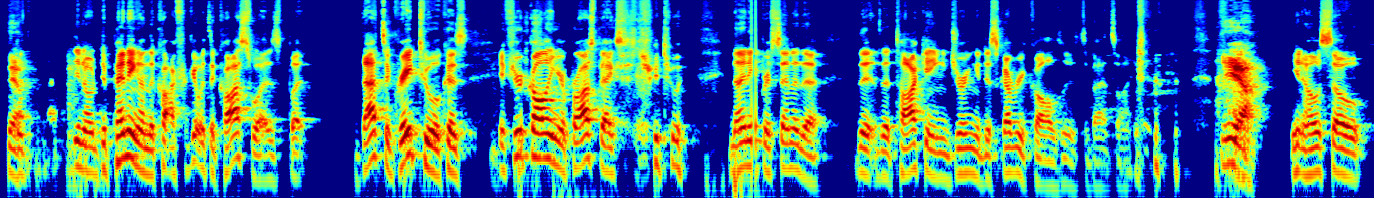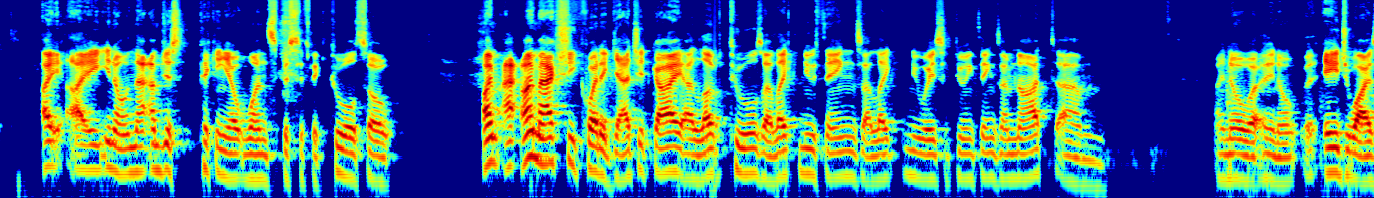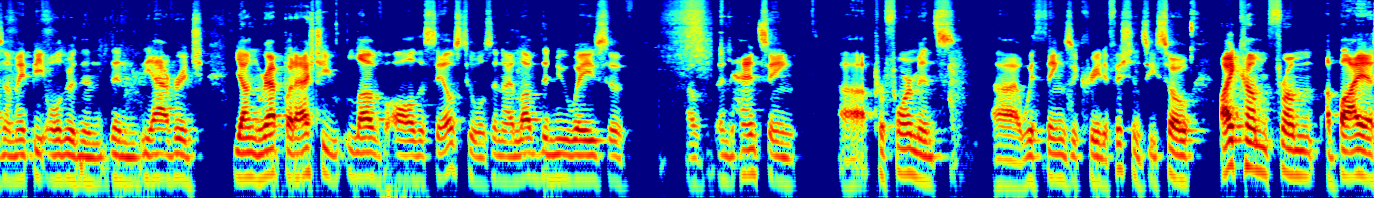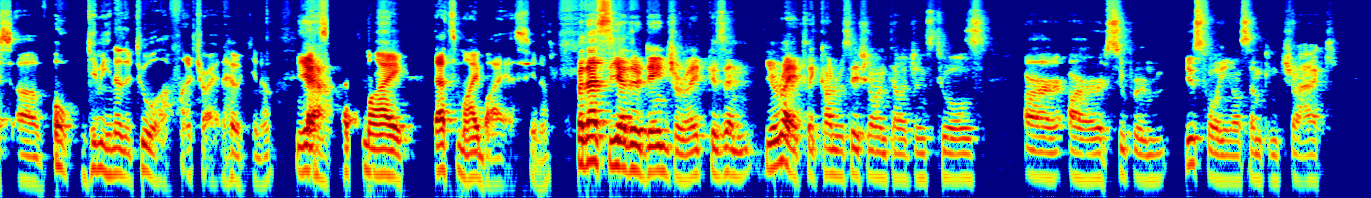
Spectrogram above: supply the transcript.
Yeah, but, you know, depending on the cost, I forget what the cost was, but that's a great tool because if you're calling your prospects, you're doing ninety percent of the the the talking during a discovery call it's a bad sign. yeah, you know, so I I you know, that, I'm just picking out one specific tool. So I'm I'm actually quite a gadget guy. I love tools. I like new things. I like new ways of doing things. I'm not. Um, I know uh, you know age wise, I might be older than than the average young rep, but I actually love all the sales tools, and I love the new ways of of enhancing uh, performance uh, with things that create efficiency. So I come from a bias of, oh, give me another tool. I want to try it out. You know, yeah, that's, that's my that's my bias. You know, but that's the other danger, right? Because then you're right. Like conversational intelligence tools are are super useful. You know, some can track.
